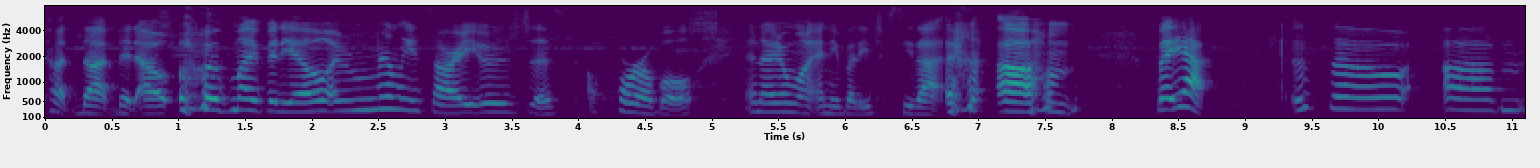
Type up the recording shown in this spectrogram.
cut that bit out of my video. I'm really sorry, it was just horrible, and I don't want anybody to see that. um, but yeah, so um,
